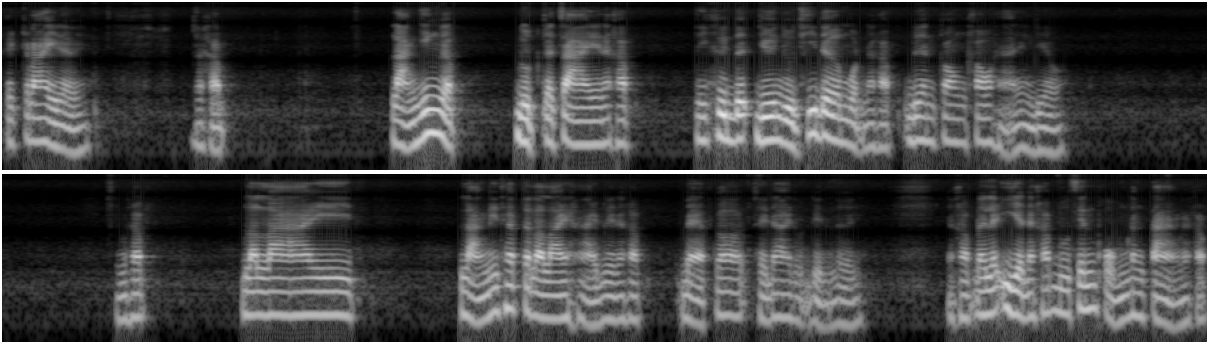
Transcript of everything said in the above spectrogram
ใกล้ๆเลยนะครับ หลังยิ่งแบบหลุดกระจายเลยนะครับ นี่คือยืนอยู่ที่เดิมหมดนะครับ เลื่อนกล้องเข้าหาอย่างเดียว เห็นไหมครับ ละลายหลังนี่แทบจะละลายหายไปเลยนะครับ แบบก็ใช้ได้โดดเด่นเลยนะครับรายละเอียดนะครับ ดูเส้นผมต่างๆนะครับ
